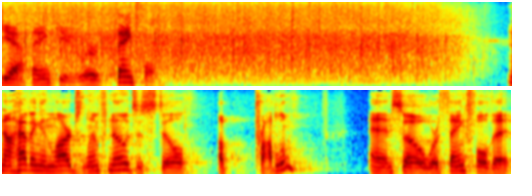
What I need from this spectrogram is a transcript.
yeah, thank you. We're thankful. Now, having enlarged lymph nodes is still a problem. And so we're thankful that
